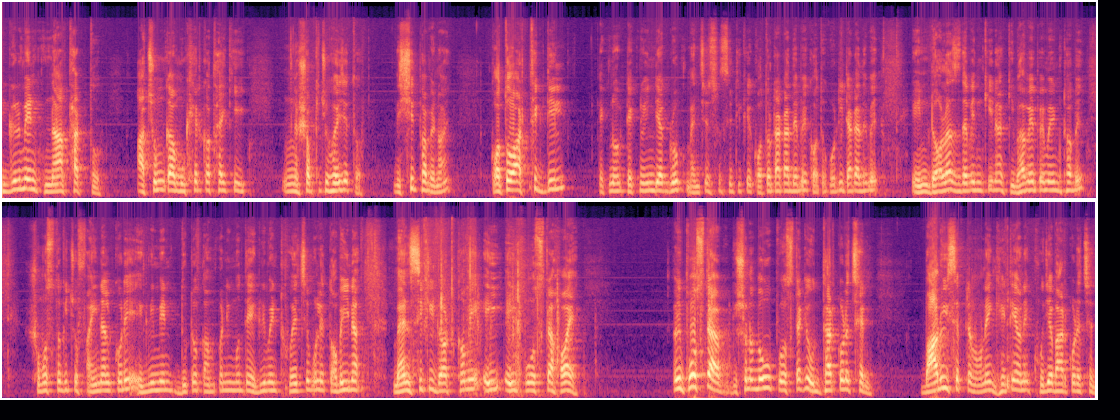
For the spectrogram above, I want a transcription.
এগ্রিমেন্ট না থাকতো, আচমকা মুখের কথায় কি সব কিছু হয়ে যেত? নিশ্চিতভাবে নয়। কত আর্থিক deal Techno Techno India group Manchester সিটিকে কত টাকা দেবে, কত কোটি টাকা দেবে, ইন ডলার্স দেবেন কি না কীভাবে পেমেন্ট হবে, সমস্ত কিছু ফাইনাল করে এগ্রিমেন্ট, দুটো কোম্পানির মধ্যে এগ্রিমেন্ট হয়েছে বলে তবেই না ম্যান সিটি ডট কমে এই এই পোস্টটা হয়। আমি পোস্টটা, বিশ্বনাথবাবু পোস্টটাকে উদ্ধার করেছেন। বারোই সেপ্টেম্বর, অনেক ঘেঁটে, অনেক খুঁজে বার করেছেন।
